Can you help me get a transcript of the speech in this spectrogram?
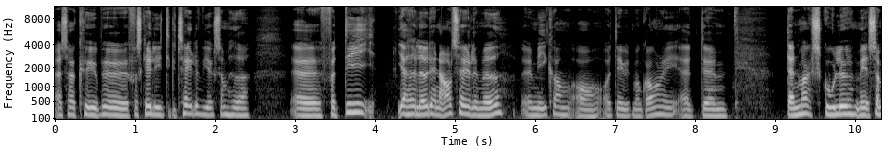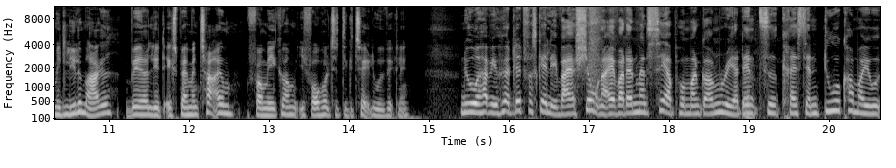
Altså at købe forskellige digitale virksomheder. Fordi jeg havde lavet en aftale med Mekom og, og David Montgomery, at Danmark skulle med, som et lille marked være lidt eksperimentarium for Mekom i forhold til digital udvikling. Nu har vi jo hørt lidt forskellige variationer af, hvordan man ser på Montgomery og den ja. tid. Christian, du kommer jo,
